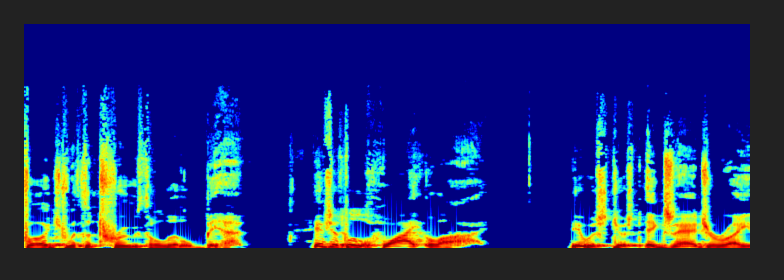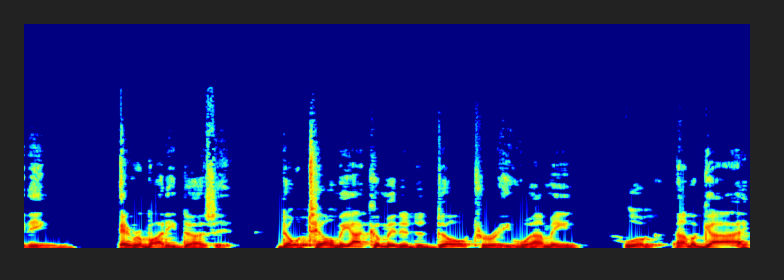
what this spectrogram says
fudged with the truth a little bit. It was just a little white lie. It was just exaggerating. Everybody does it. Don't tell me I committed adultery. Well, I mean, look, I'm a guy.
